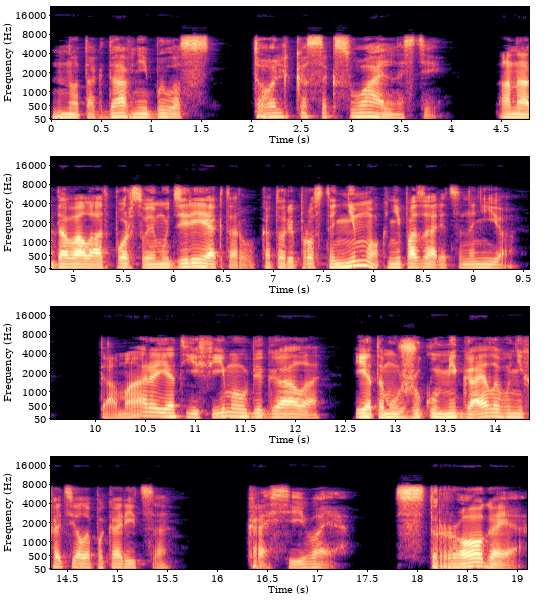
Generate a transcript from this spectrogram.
но тогда в ней было столько сексуальности. Она давала отпор своему директору, который просто не мог не позариться на нее. Тамара и от Ефима убегала, и этому жуку Мигайлову не хотела покориться. Красивая, строгая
